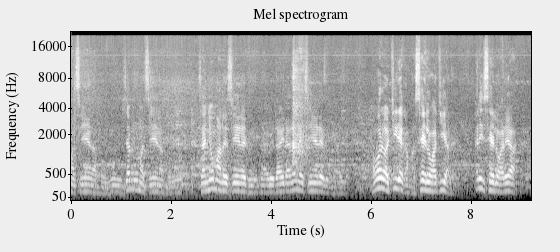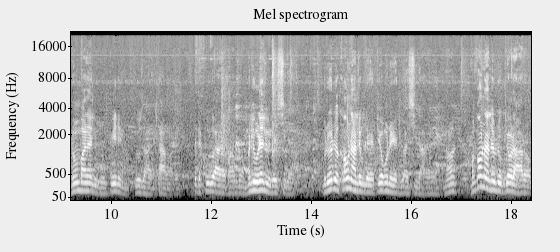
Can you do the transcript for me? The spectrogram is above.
မှာဆင်းရဲတာမဟုတ်ဘူးဇက်မှုမှာဆင်းရဲတာမဟုတ်ဘူးဇန်ညုံမှာလည်းဆင်းရဲတဲ့လူအများကြီးဒါရိုက်တာလည်းဆင်းရဲတဲ့လူအများကြီးဘာလို့တော့ကြည့်တဲ့အခါမှာဆယ်လွာကြည့်ရတယ်အဲ့ဒီဆယ်လွာတွေက လွန်ပါတဲ့လူကိုပေးနေအောင်ကြိုးစားတယ်ဒါပါပဲ တခုကတော့ဘာလို့ဆိုမလိုတဲ့လူတွေရှိတယ်မလိုတော့ကောင်းတာလုပ်လဲပြောနေတဲ့လူကရှိတာပဲเนาะမကောင်းတာလုပ်လို့ပြောတာကတော့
